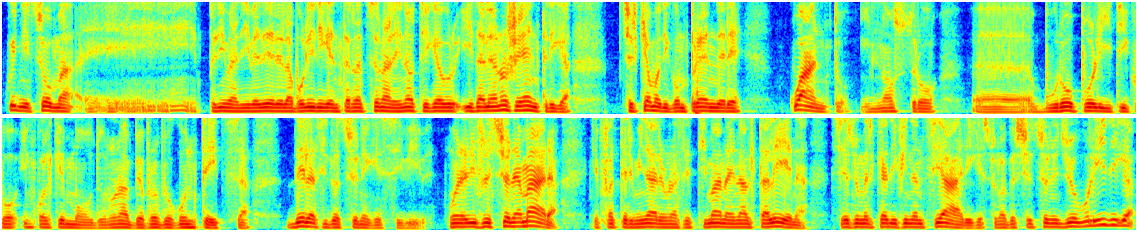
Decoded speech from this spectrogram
Quindi insomma, eh, prima di vedere la politica internazionale in ottica italianocentrica, cerchiamo di comprendere quanto il nostro eh, bureau politico in qualche modo non abbia proprio contezza della situazione che si vive. Una riflessione amara che fa terminare una settimana in altalena sia sui mercati finanziari che sulla percezione geopolitica,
